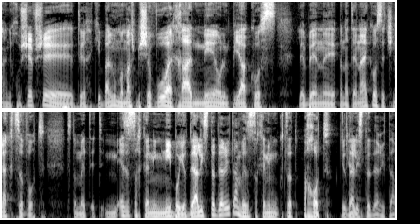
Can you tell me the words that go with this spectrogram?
אני חושב ש... תראה, קיבלנו ממש בשבוע אחד מאולימפיאקוס לבין אה, פנתנאיקוס את שני הקצוות. זאת אומרת, את, איזה שחקנים ניבו יודע להסתדר איתם, ואיזה שחקנים הוא קצת פחות יודע כן. להסתדר איתם.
